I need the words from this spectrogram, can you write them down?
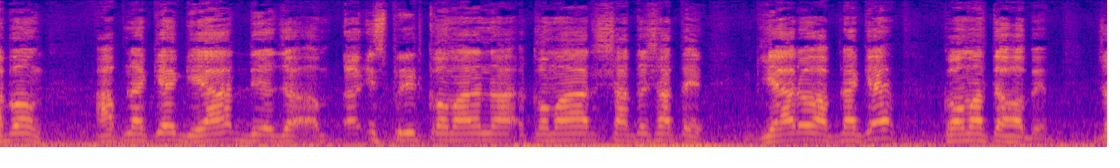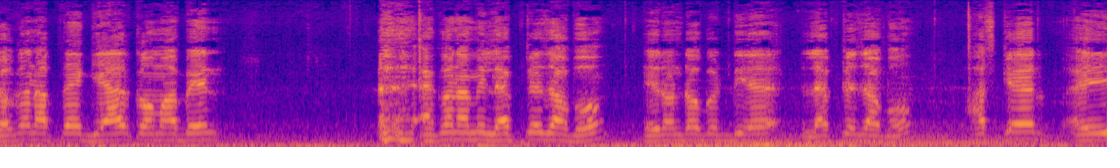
এবং আপনাকে গিয়ার স্পিড কমানো, কমার সাথে সাথে গিয়ারও আপনাকে কমাতে হবে। যখন আপনি গিয়ার কমাবেন এখন আমি লেফটে যাব এই রন্ডাবোর্ড দিয়ে লেফটে যাব। আজকের এই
